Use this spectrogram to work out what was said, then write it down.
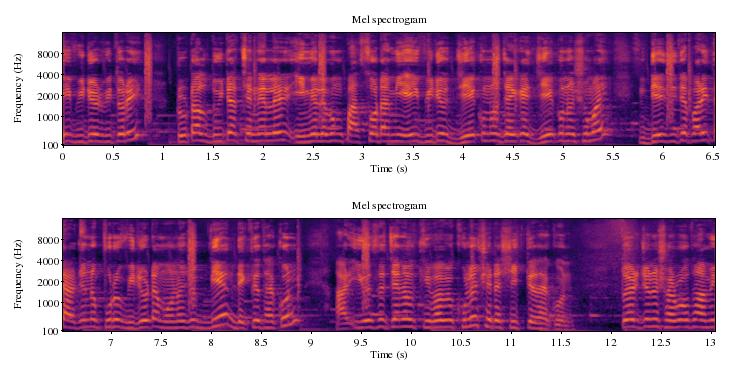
এই ভিডিওর ভিতরেই টোটাল দুইটা চ্যানেলের ইমেল এবং পাসওয়ার্ড আমি এই ভিডিও যে কোনো জায়গায়, যে কোনো সময় দিয়ে দিতে পারি। তার জন্য পুরো ভিডিওটা মনোযোগ দিয়ে দেখতে থাকুন আর ইউএসএ চ্যানেল কীভাবে খুলে সেটা শিখতে থাকুন। তো এর জন্য সর্বপ্রথম আমি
